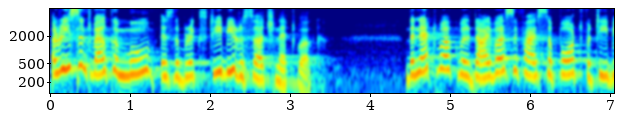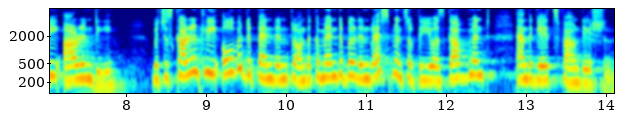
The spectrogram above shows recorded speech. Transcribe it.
A recent welcome move is the BRICS TB Research Network. The network will diversify support for TB R&D, which is currently over-dependent on the commendable investments of the US government and the Gates Foundation.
